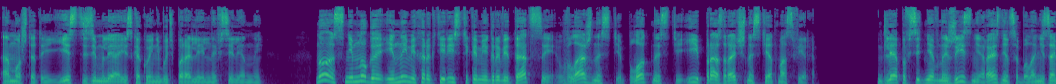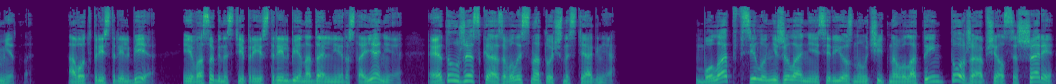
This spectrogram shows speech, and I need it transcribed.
А может, это и есть Земля из какой-нибудь параллельной вселенной но с немного иными характеристиками гравитации, влажности, плотности и прозрачности атмосферы. Для повседневной жизни разница была незаметна. А вот при стрельбе, и в особенности при стрельбе на дальние расстояния, это уже сказывалось на точности огня. Булат, в силу нежелания серьезно учить новолатынь, тоже общался с Шари,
